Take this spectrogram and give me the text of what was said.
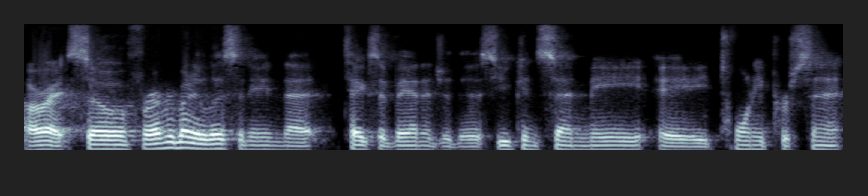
All right. So for everybody listening that takes advantage of this, you can send me a 20%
